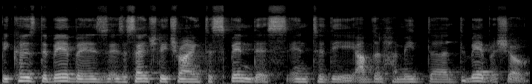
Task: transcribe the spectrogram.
Because Dbeibeh is, is essentially trying to spin this into the Abdulhamid uh, Dbeibeh show.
